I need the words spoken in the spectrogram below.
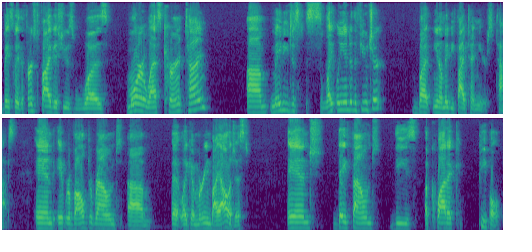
Basically, the first five issues was more or less current time, um, maybe just slightly into the future, but you know maybe five ten years tops, and it revolved around um, uh, like a marine biologist, and they found these aquatic people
